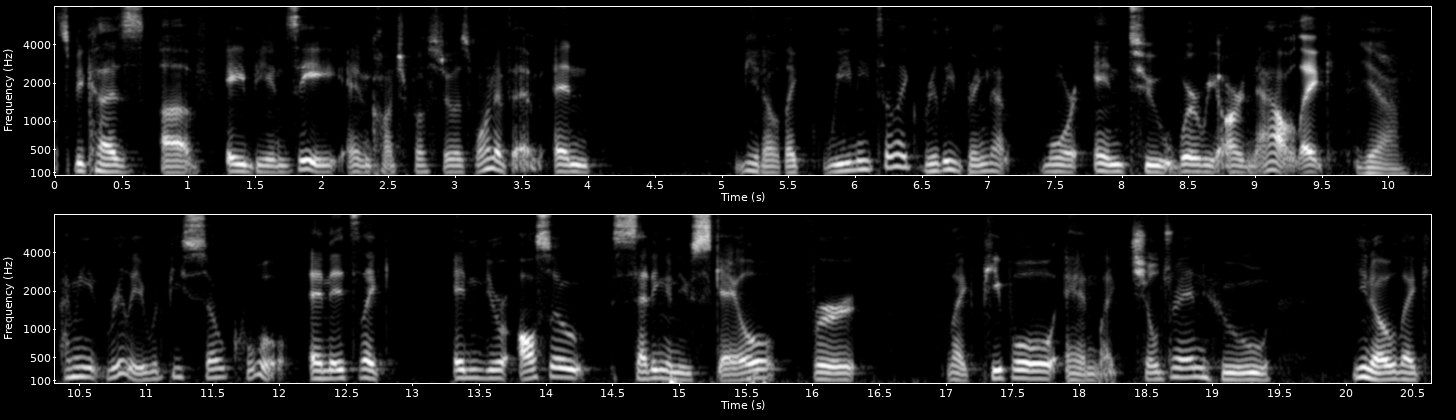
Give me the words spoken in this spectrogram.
It's because of A, B, and Z, and contrapposto is one of them. And you know, like we need to like really bring that more into where we are now. Like yeah I mean, really, it would be so cool. And it's like, and you're also setting a new scale for like people and like children who, you know, like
